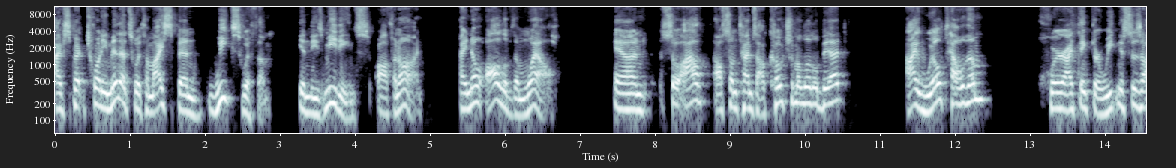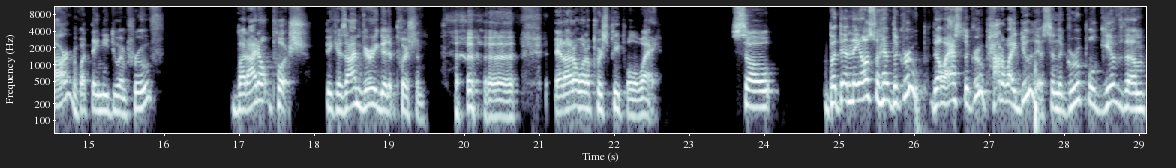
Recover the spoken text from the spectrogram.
I've spent 20 minutes with them, I spend weeks with them in these meetings off and on. I know all of them well. And so I'll, I'll sometimes I'll coach them a little bit. I will tell them where I think their weaknesses are and what they need to improve. But I don't push because I'm very good at pushing. and I don't want to push people away. So, but then they also have the group. They'll ask the group, How do I do this? And the group will give them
